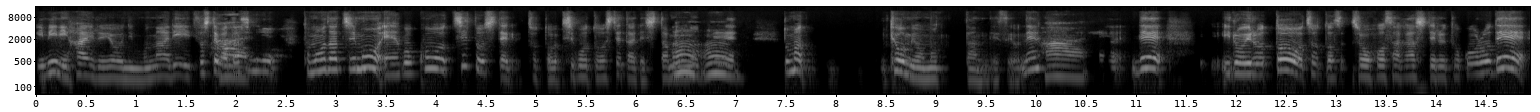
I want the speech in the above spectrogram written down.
耳に入るようにもなり、うん、そして私の友達も英語コーチとしてちょっと仕事をしてたりしたもので、うんうん、とまあ、興味を持ったんですよね。はい、でいろいろとちょっと情報を探してるところで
